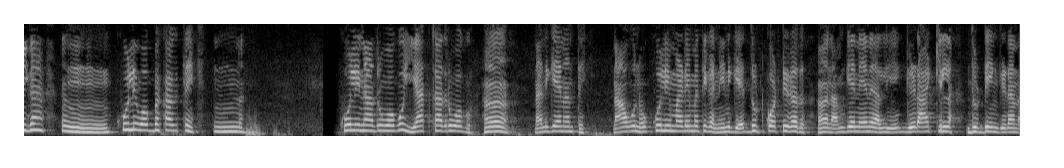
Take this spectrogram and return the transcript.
ಈಗ ಕೂಲಿ ಹೋಗ್ಬೇಕಾಗುತ್ತೆ. ಕೂಲಿನಾದ್ರೂ ಹೋಗು, ಯಾತ್ಕಾದ್ರೂ ಹೋಗು. ಹಾ, ನನಗೇನಂತೆ? ನಾವು ಕೂಲಿ ಮಾಡಿ ಮತ್ತೀಗ ನಿನಗೆ ದುಡ್ಡು ಕೊಟ್ಟಿರೋದು. ಹಾ, ನಮ್ಗೇನೇನೆ ಅಲ್ಲಿ ಗಿಡ ಹಾಕಿಲ್ಲ, ದುಡ್ಡಿನ ಗಿಡನ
